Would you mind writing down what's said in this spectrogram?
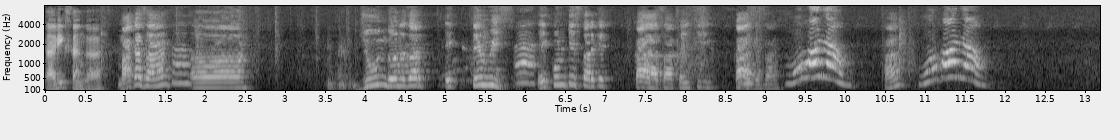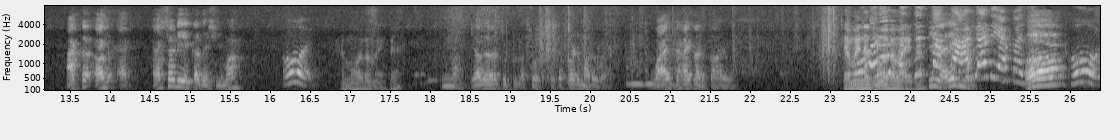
तारीख सांगा. माका सांग अं, जून दोन हजार एक तेवीस. एकोणतीस तारखेक काय असा खयची काय असा सांग? मोहरम. हा? मोहरम. आक- आ- आ- आषाढी एकादशी मा? होय. हे मोहरम आहे काय? ना या जरा चुकला सोड. आता कड मारू काय? वाय काय करता आहे त्या महिन्यात मोहरम आहे का ठीक आहे एक मिनिट होय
